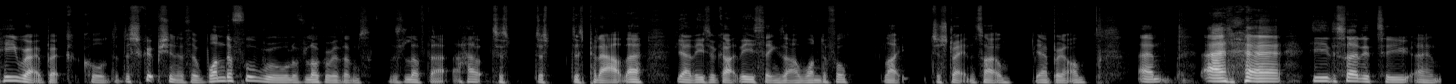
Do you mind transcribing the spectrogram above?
he wrote a book called The Description of the Wonderful Rule of Logarithms. I just love that. How just just just put it out there. Yeah, these are these things are wonderful. Like just straight in the title. Yeah, bring it on. Um, and uh, he decided to um,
